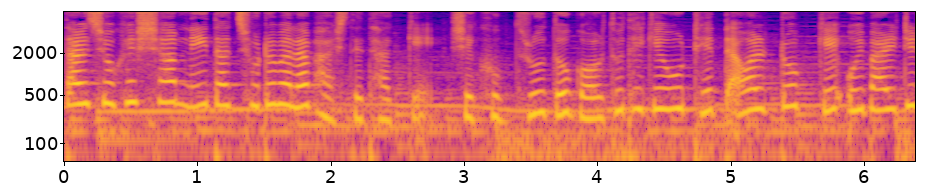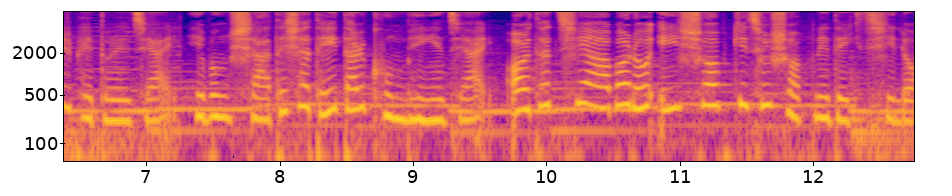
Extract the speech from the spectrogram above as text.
তার চোখের সামনেই তার ছোটবেলা ভাসতে থাকে। সে খুব দ্রুত গর্ত থেকে উঠে দেওয়াল টপকে ওই বাড়িটির ভেতরে যায় এবং সাথে সাথেই তার ঘুম ভেঙে যায়। অর্থাৎ সে আবারও এই সব কিছু স্বপ্নে দেখছিল।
